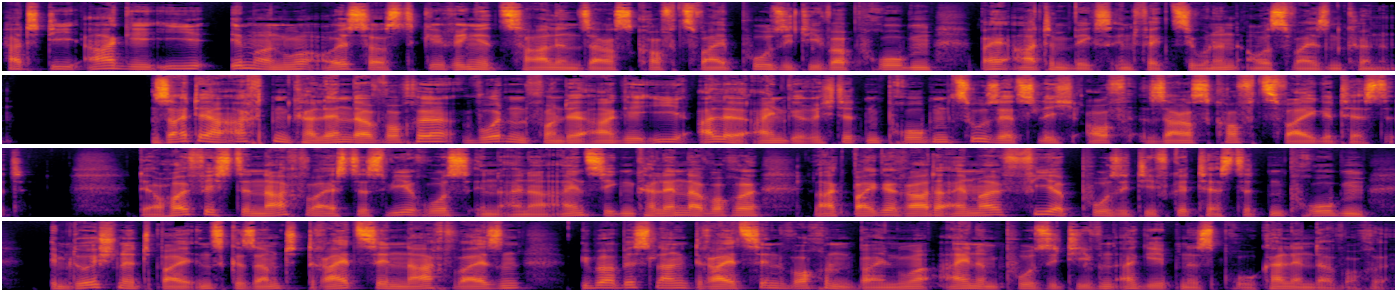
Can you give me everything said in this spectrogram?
hat die AGI immer nur äußerst geringe Zahlen SARS-CoV-2-positiver Proben bei Atemwegsinfektionen ausweisen können. Seit der achten Kalenderwoche wurden von der AGI alle eingerichteten Proben zusätzlich auf SARS-CoV-2 getestet der häufigste Nachweis des Virus in einer einzigen Kalenderwoche lag bei gerade einmal vier positiv getesteten Proben, im Durchschnitt bei insgesamt 13 Nachweisen über bislang 13 Wochen bei nur einem positiven Ergebnis pro Kalenderwoche.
